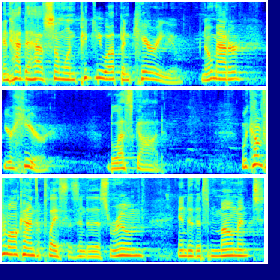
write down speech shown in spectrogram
and had to have someone pick you up and carry you? No matter, you're here. Bless God. We come from all kinds of places into this room, into this moment.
